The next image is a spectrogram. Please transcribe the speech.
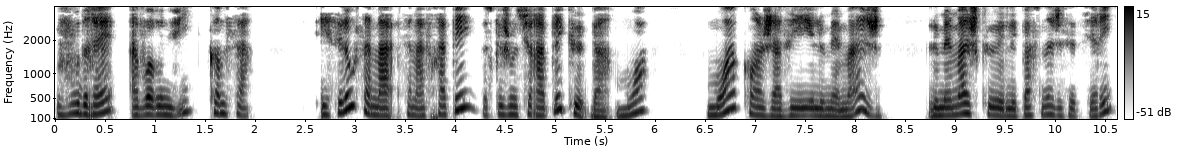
voudrait avoir une vie comme ça? Et c'est là où ça m'a ça m'a frappé parce que je me suis rappelé que ben moi moi quand j'avais le même âge, le même âge que les personnages de cette série,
